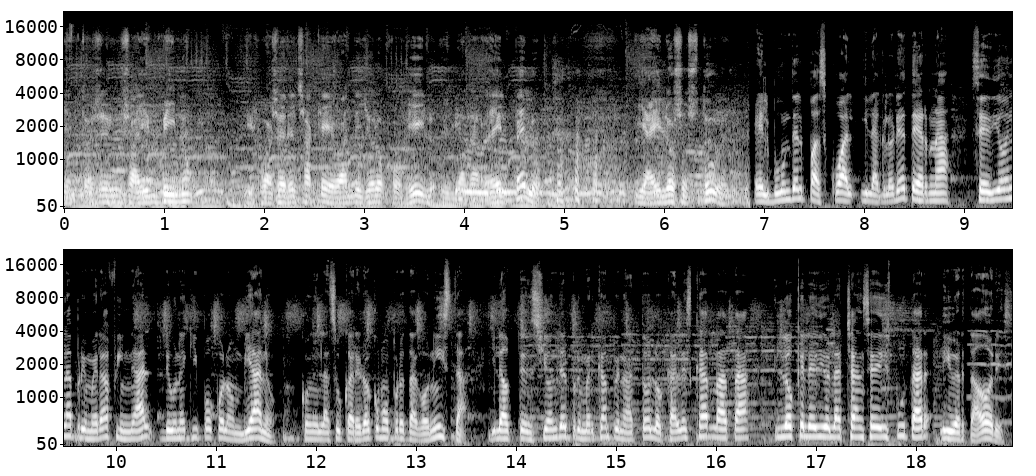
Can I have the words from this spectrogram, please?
Y entonces Usain vino y fue a hacer el saque de banda y yo lo cogí y, le agarré el pelo. y ahí lo sostuve. El boom del Pascual y la gloria eterna se dio en la primera final de un equipo colombiano, con el azucarero como protagonista y la obtención del primer campeonato local escarlata, lo que le dio la chance de disputar Libertadores.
